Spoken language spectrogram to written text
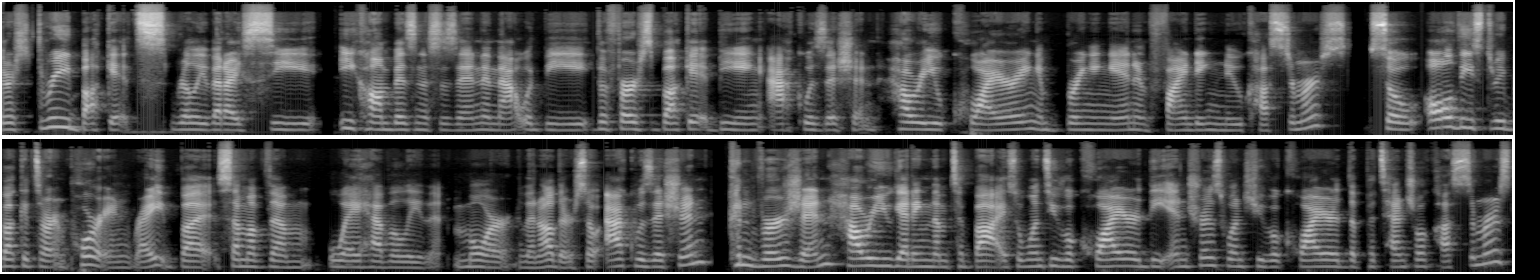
there's three buckets really that I see ecom businesses in and that would be the first bucket being acquisition. How are you acquiring and bringing in and finding new customers? So all these three buckets are important, right? But some of them weigh heavily than, more than others. So acquisition, conversion, how are you getting them to buy? So once you've acquired the interest, once you've acquired the potential customers,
